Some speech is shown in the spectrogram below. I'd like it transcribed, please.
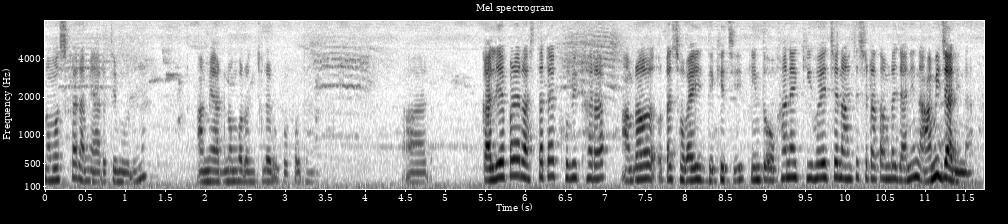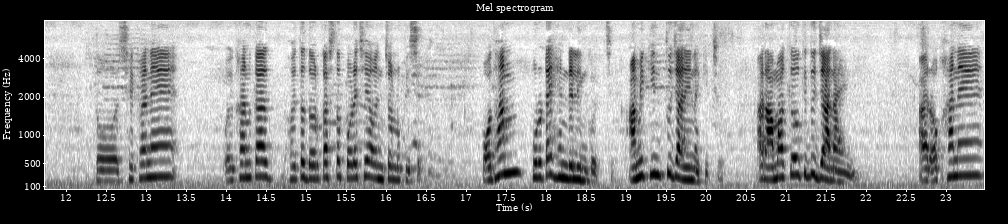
নমস্কার আমি আরতি মুর্মু আমি আট নম্বর অঞ্চলের উপপ্রধান। আর কালিয়াপাড়ার রাস্তাটা খুবই খারাপ। আমরা ওটা সবাই দেখেছি। কিন্তু ওখানে কি হয়েছে না হয়েছে সেটা তো আমরা জানি না। আমি জানি না। তো সেখানে ওইখানকার হয়তো দরখাস্ত পড়েছে অঞ্চল অফিসে। প্রধান পুরোটাই হ্যান্ডেলিং করছে। আমি কিন্তু জানি না কিছু। আর আমাকেও কিন্তু জানায়নি। আর ওখানে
